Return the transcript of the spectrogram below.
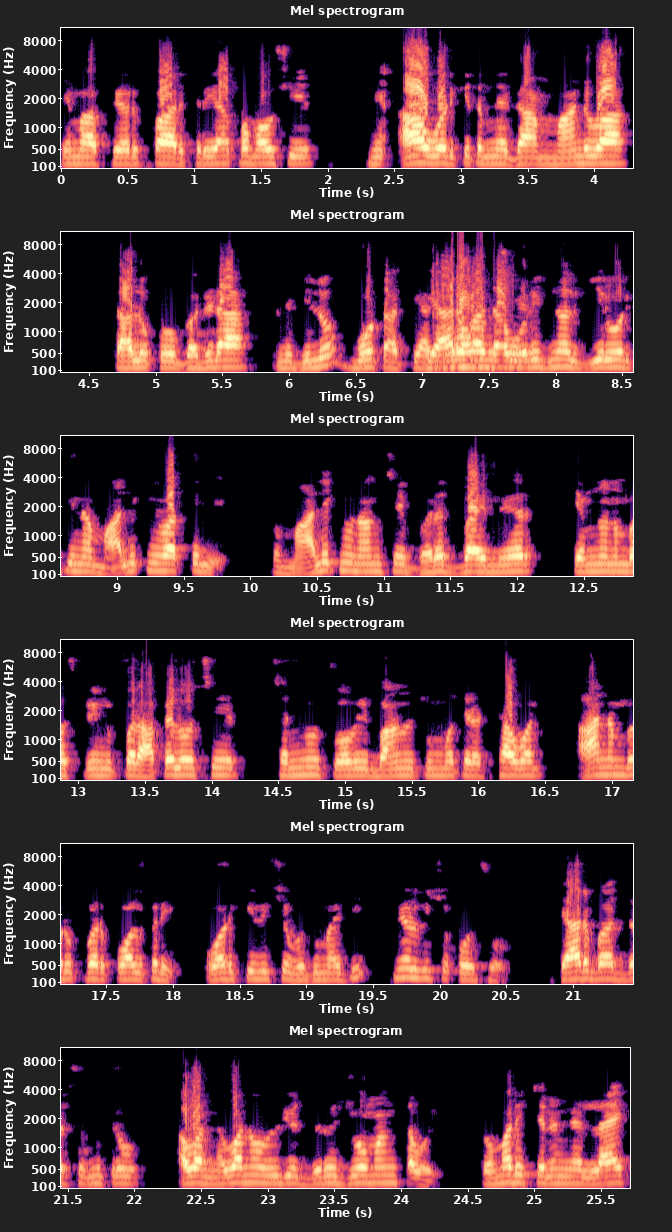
તેમાં ફેરફાર કરી આપવામાં આવશે. ને આ ઓળખી તમને ગામ માંડવા તાલુકો ગઢડા અને જિલ્લો બોટાદ. ત્યારબાદ આ ઓરિજિનલ ગીર વળકીના માલિકની વાત કરીએ તો માલિકનું નામ છે ભરતભાઈ મેર. તેમનો નંબર સ્ક્રીન ઉપર આપેલો છે. છન્નું ચોવીસ બાણું ચુમ્મોતેર અઠ્ઠાવન આ નંબર ઉપર કોલ કરી ઓડકી વિશે વધુ માહિતી મેળવી શકો છો. ત્યારબાદ દર્શક મિત્રો, આવા નવા નવા વીડિયો દરરોજ જોવા માંગતા હોય તો અમારી ચેનલને લાઇક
